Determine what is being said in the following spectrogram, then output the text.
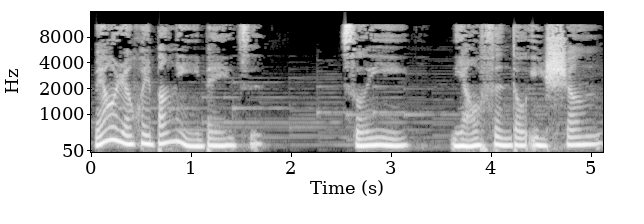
没有人会帮你一辈子，所以你要奋斗一生；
